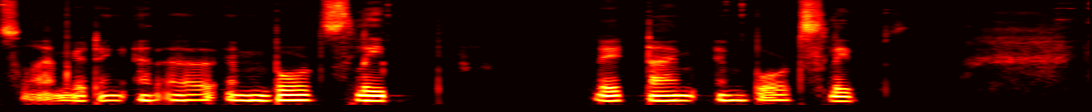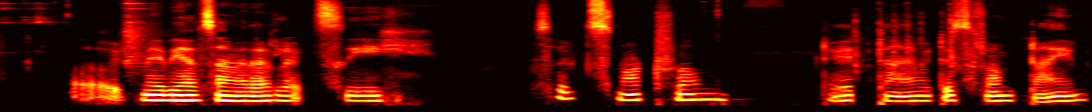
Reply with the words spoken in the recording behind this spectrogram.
So I'm getting an error import sleep date time import sleep. Uh, it maybe have some error let's see. So it's not from date time it is from time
